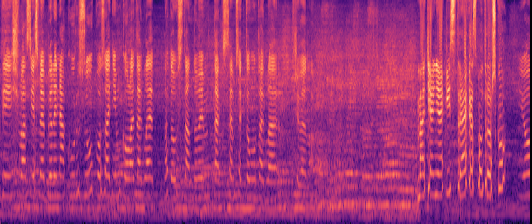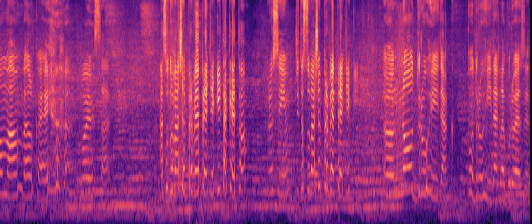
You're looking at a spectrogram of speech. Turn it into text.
Když vlastně jsme byli na kurzu po zadním kole, takhle na tou standovým, tak jsem se k tomu takhle přivedla. Máte aj nejaký strach, aspoň trošku? Jo, mám velký, bojím se. A sú to vaše prvé preteky takéto? Prosím? Či to sú vaše prvé preteky? Eh, No druhý, tak po druhý takhle budu jezdit.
